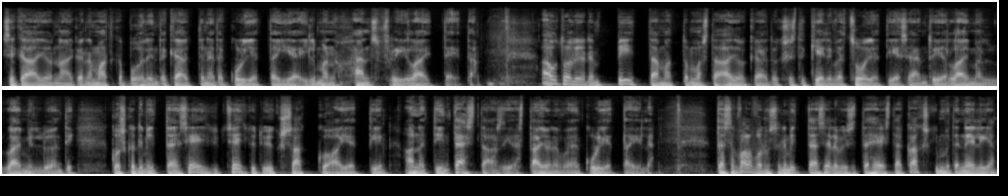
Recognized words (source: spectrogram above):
sekä ajon aikana matkapuhelinta käyttäneitä kuljettajia ilman hands-free-laitteita. Autoilijoiden piittaamattomasta ajokäytöksestä kielivät suojatiesääntöjen laiminlyönti, koska nimittäin 70 71 sakkoa ajettiin, annettiin tästä asiasta ajoneuvojen kuljettajille. Tässä valvonnassa nimittäin selvisi, että heistä 24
